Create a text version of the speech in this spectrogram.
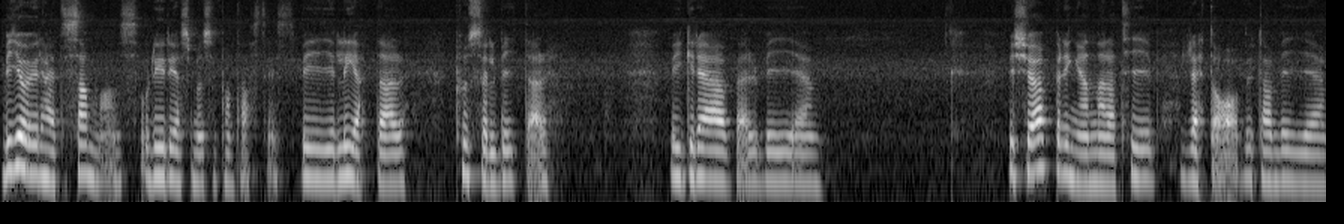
vi gör ju det här tillsammans och det är det som är så fantastiskt. Vi letar pusselbitar. Vi gräver, vi eh, vi köper inga narrativ rätt av utan vi eh,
